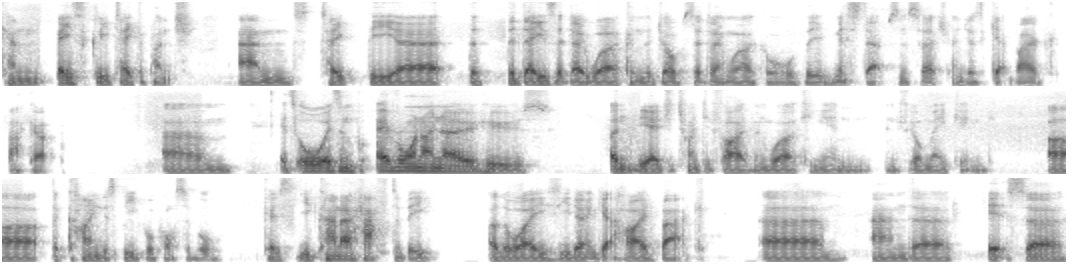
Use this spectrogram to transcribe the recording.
can basically take a punch and take the uh, the the days that don't work and the jobs that don't work or the missteps and such and just get back back up. Um, it's always imp- everyone I know who's under the age of 25 and working in in filmmaking are the kindest people possible. Because you kind of have to be otherwise you don't get hired back. Um, and uh, it's uh,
